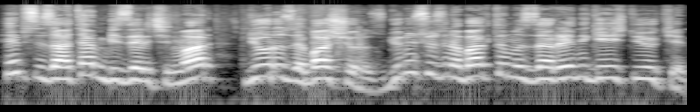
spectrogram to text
Hepsi zaten bizler için var diyoruz ve başlıyoruz. Günün sözüne baktığımızda Randy Gage diyor ki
